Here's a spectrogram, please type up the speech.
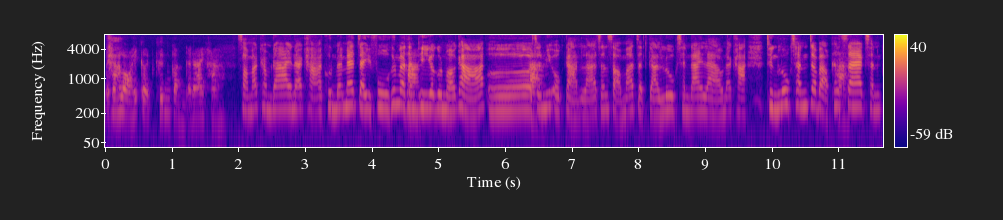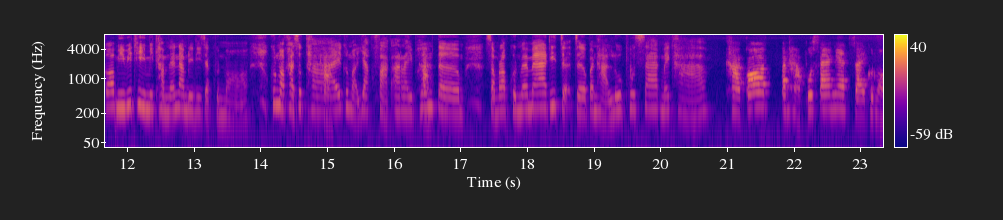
ไม่ต้องรอให้เกิดขึ้นก่อนก็ได้ค่ะ สามารถทำได้นะคะ คุณแม่แม่ใจฟูขึ้นมาทันทีกับคุณหมอคะเออ ฉันมีโอกาสแล้ว ฉันสามารถจัดการลูกฉันได้แล้วนะคะ ถึงลูกฉันจะแบบพูดแทรก ฉันก็มีวิธีมีคำแนะนำดีๆ จากคุณหมอ คุณหมอคะสุดท้าย คุณหมออยากฝากอะไรเพิ่มเติมสำหรับคุณแม่แม่ที่เจอเจอปัญหาลูกพูดแทรกไหมคะ ค่ะก็ปัญหาพูดแทรกเนี่ยใจคุณหมอ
